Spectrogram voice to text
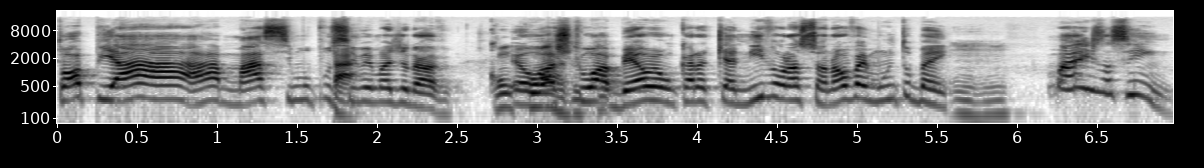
top AAA máximo possível imaginável. eu Concordo acho que o Abel é um cara que a nível nacional vai muito bem. Uhum. Mas assim,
